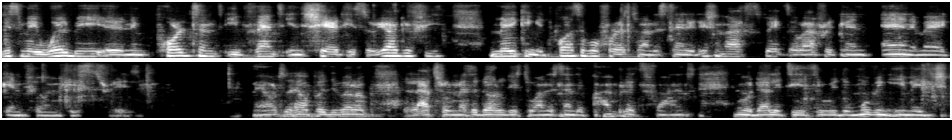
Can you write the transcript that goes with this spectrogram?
this may well be an important event in shared historiography, making it possible for us to understand additional aspects of African and American film histories. May also help us develop lateral methodologies to understand the complex forms and modalities through which the moving image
